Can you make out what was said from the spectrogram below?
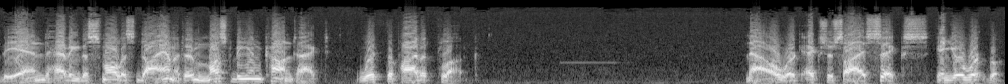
The end having the smallest diameter must be in contact with the pilot plug. Now work exercise 6 in your workbook.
